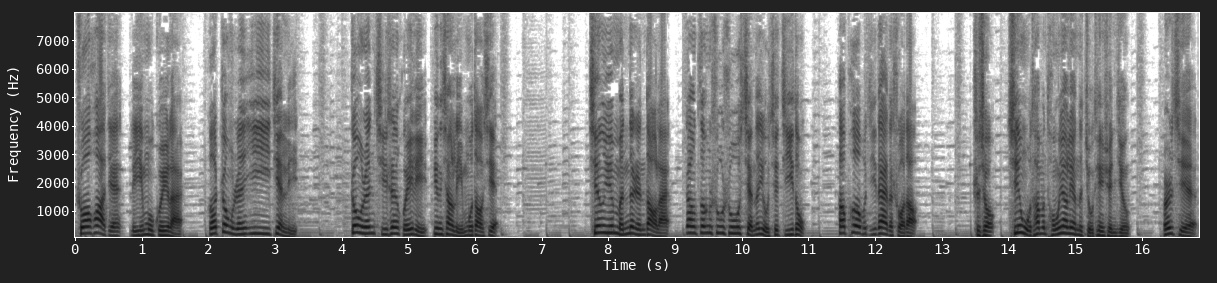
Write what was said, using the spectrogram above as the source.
说话间，李牧归来，和众人一一见礼。众人起身回礼，并向李牧道谢。青云门的人到来，让曾叔叔显得有些激动。他迫不及待地说道：“师兄，秦武他们同样练的九天玄经，而且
